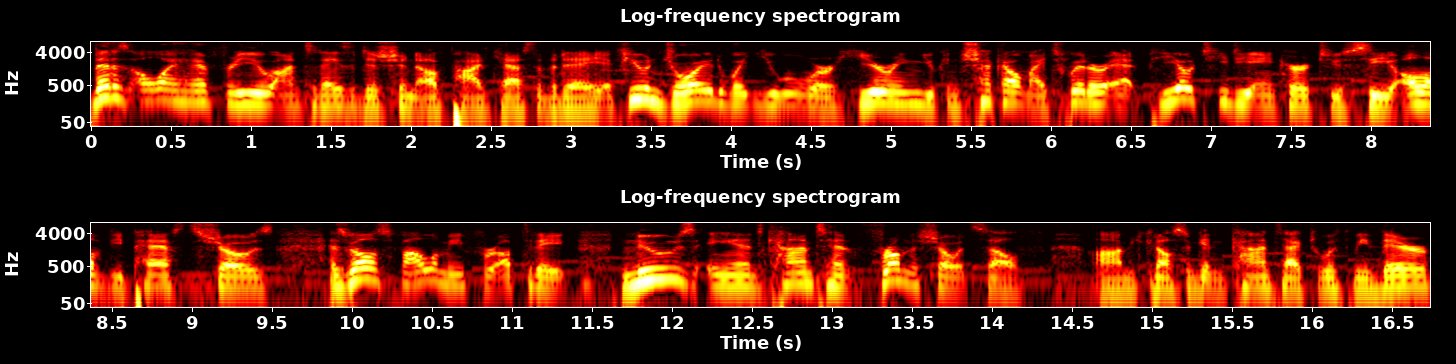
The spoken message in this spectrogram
That is all I have for you on today's edition of Podcast of the Day. If you enjoyed what you were hearing, you can check out my Twitter at POTD Anchor to see all of the past shows, as well as follow me for up to date news and content from the show itself. Um, you can also get in contact with me there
